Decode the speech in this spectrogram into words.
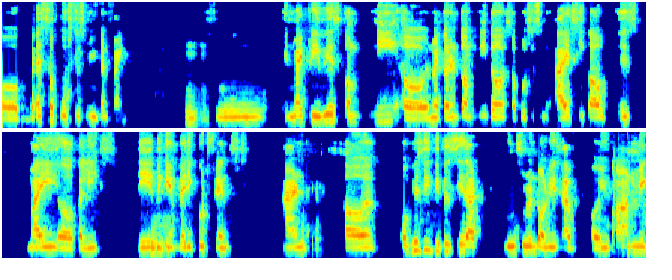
uh, best support system you can find Mhm. so in my previous company uh, in my current company the support system i seek out is my uh, colleagues. They Mhm. became very good friends. And Okay. uh, obviously people say that you shouldn't always have uh, you can't make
